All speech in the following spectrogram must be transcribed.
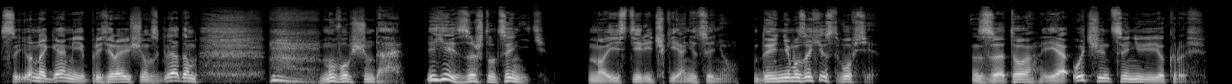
С ее ногами и презирающим взглядом... Ну, в общем, да. И есть за что ценить. Но истерички я не ценю. Да и не мазохист вовсе. Зато я очень ценю ее кровь,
